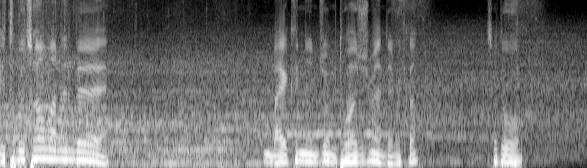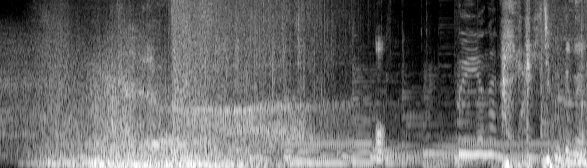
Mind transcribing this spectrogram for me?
유튜브 처음 왔는데 마이크님 좀 도와주시면 안 됩니까? 저도 훌륭합니다. 이 정도면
